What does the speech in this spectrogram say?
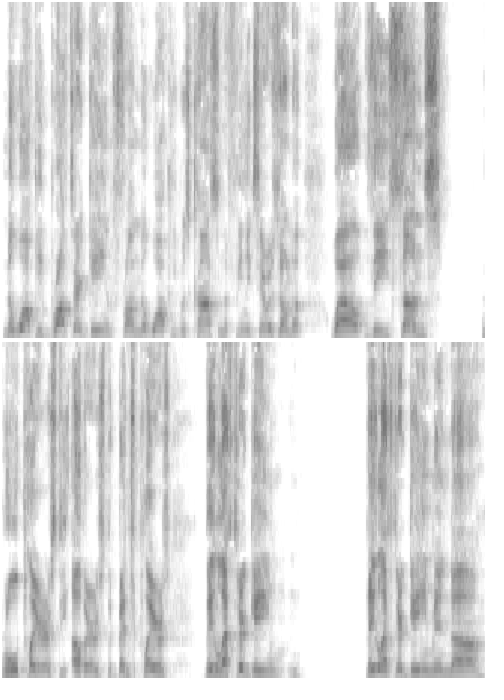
Milwaukee brought their games from Milwaukee, Wisconsin to Phoenix, Arizona, while the Suns role players, the others, the bench players, they left their game. They left their game in uh,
